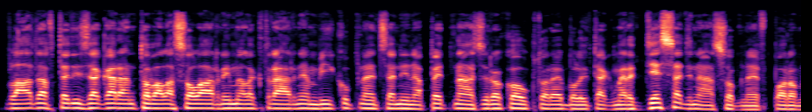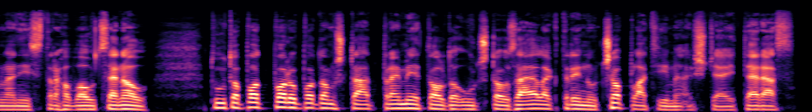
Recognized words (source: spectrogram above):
Vláda vtedy zagarantovala solárnym elektrárňam výkupné ceny na 15 rokov, ktoré boli takmer 10-násobné v porovnaní s trhovou cenou. Túto podporu potom štát premietol do účtov za elektrinu, čo platíme ešte aj teraz.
